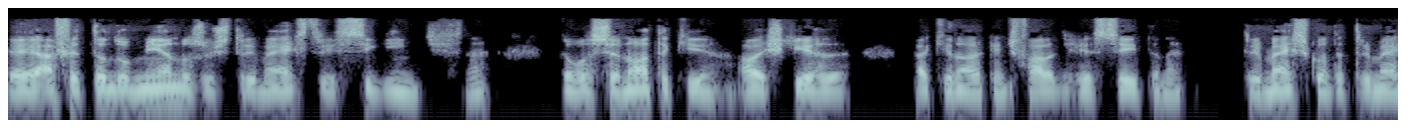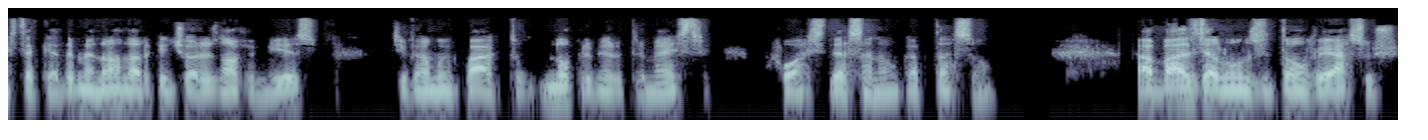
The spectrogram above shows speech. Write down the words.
é, afetando menos os trimestres seguintes. Né? Então você nota que à esquerda, aqui na hora que a gente fala de receita, né, trimestre contra trimestre, a queda é menor, na hora que a gente olha os nove meses, tivemos um impacto no primeiro trimestre forte dessa não captação. A base de alunos, então, versus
